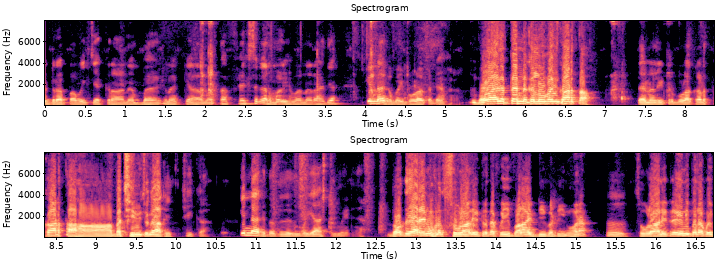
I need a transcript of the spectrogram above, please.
ਅਡਰ ਆਪਾਂ ਬਈ ਚੈੱਕ ਕਰਾਣਾ ਬੈਗ ਨਾ ਕਿਆ ਬਾਤਾਂ। ਫਿਕਸ ਕਰਮ ਵਾਲੀ ਹਵਾਨਾ ਰੱਖ ਦਿਆ ਕਿੰਨਾ ਕੁ ਬਈ ਬੋਲਾ ਕੱਢਿਆ ਫਿਰ? ਬੋਲਾ ਇਹਦਾ 3 ਕਿਲੋ ਬਾਈ ਕੱਢਤਾ। 3 ਲੀਟਰ ਬੋਲਾ ਕੱਢ ਕੱਢਤਾ ਹਾਂ ਬੱਚੀ ਨੂੰ ਚੰਗਾ ਕੇ। ਠੀਕ ਆ। ਕਿੰਨਾ ਕੁ ਦੁੱਧ ਦੇ ਦੂ ਬਈ ਐਸਟੀਮੇਟ ਦਾ ਦੁੱਧ ਯਾਰ ਇਹਨੂੰ ਹੁਣ 16 ਲੀਟਰ ਤਾਂ ਕੋਈ ਬੜਾ ਏਡੀ ਵੱਡੀ ਨੂੰ ਹਨਾ? ਹੂੰ। 16 ਲੀਟਰ ਇਹ ਨਹੀਂ ਪਤਾ ਕੋਈ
